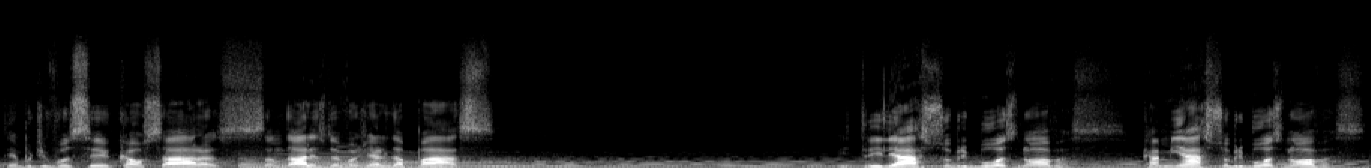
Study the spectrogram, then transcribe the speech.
É tempo de você calçar as sandálias do Evangelho da Paz e trilhar sobre boas novas, caminhar sobre boas novas,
